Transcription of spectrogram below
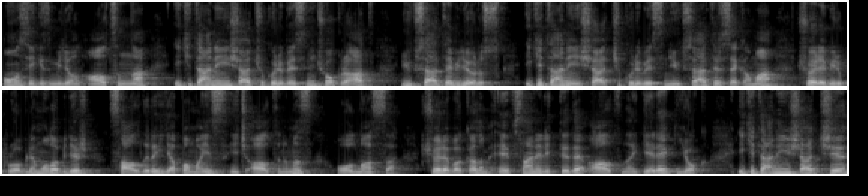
18 milyon altınla iki tane inşaatçı kulübesini çok rahat yükseltebiliyoruz. İki tane inşaatçı kulübesini yükseltirsek ama şöyle bir problem olabilir. Saldırı yapamayız hiç altınımız olmazsa. Şöyle bakalım efsanelikte de altına gerek yok. İki tane inşaatçı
